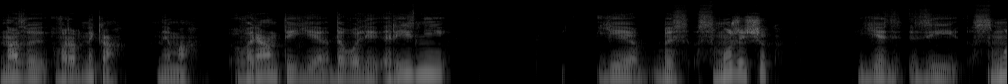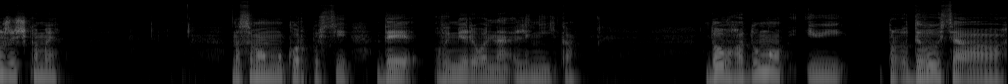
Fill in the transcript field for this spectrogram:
назви виробника нема. Варіанти є доволі різні. Є без смужечок, є зі смужечками на самому корпусі, де вимірювальна лінійка. Довго думав і дивився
